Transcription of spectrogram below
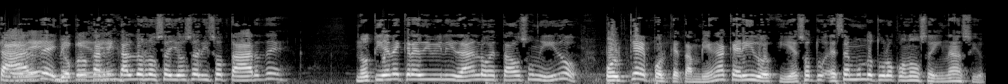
tarde. Yo creo que a Ricardo Rosselló se le hizo tarde no tiene credibilidad en los Estados Unidos. ¿Por qué? Porque también ha querido, y eso ese mundo tú lo conoces, Ignacio.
